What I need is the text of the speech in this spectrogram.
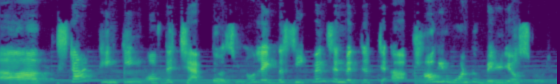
uh, start thinking of the chapters, you know, like the sequence in which uh, how you want to build your story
